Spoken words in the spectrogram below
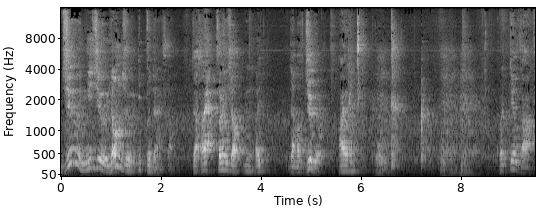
102041分じゃないですか。じゃあそれそれにしよう、うん。はい。じゃあまず10秒。はい。これっていうか、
